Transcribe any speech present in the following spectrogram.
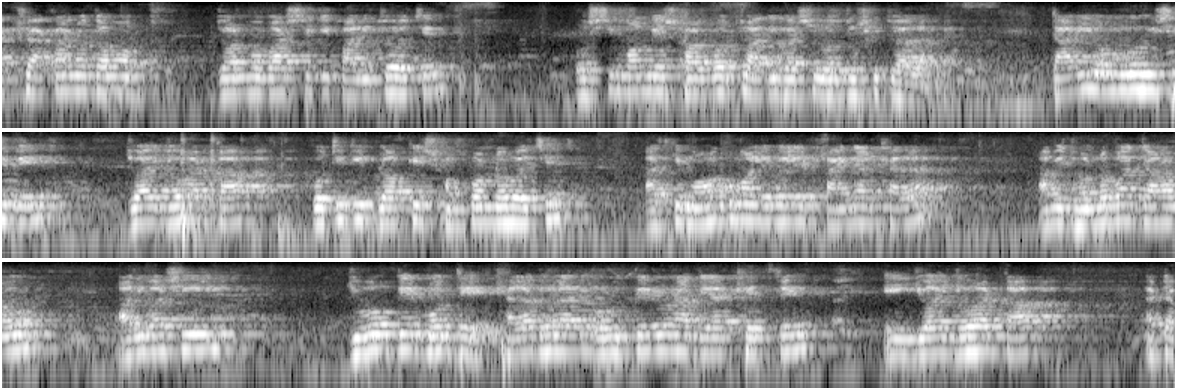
একশো একান্নতম জন্মবার্ষিকী পালিত হয়েছে পশ্চিমবঙ্গের সর্বোচ্চ আদিবাসী অধ্যুষিত এলাকায়। তারই অঙ্গ হিসেবে জয় জোহার কাপ প্রতিটি ব্লকে সম্পন্ন হয়েছে। আজকে মহকুমা লেভেলের ফাইনাল খেলা। আমি ধন্যবাদ জানাব আদিবাসী যুবকদের মধ্যে খেলাধুলায় অনুপ্রেরণা দেওয়ার ক্ষেত্রে এই জয় জোহার কাপ একটা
